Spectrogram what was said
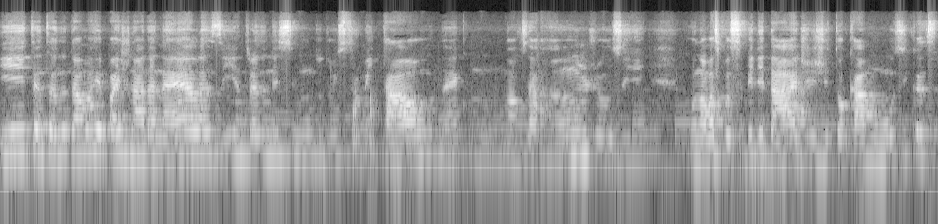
e tentando dar uma repaginada nelas e entrando nesse mundo do instrumental, né, com novos arranjos e com novas possibilidades de tocar músicas.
